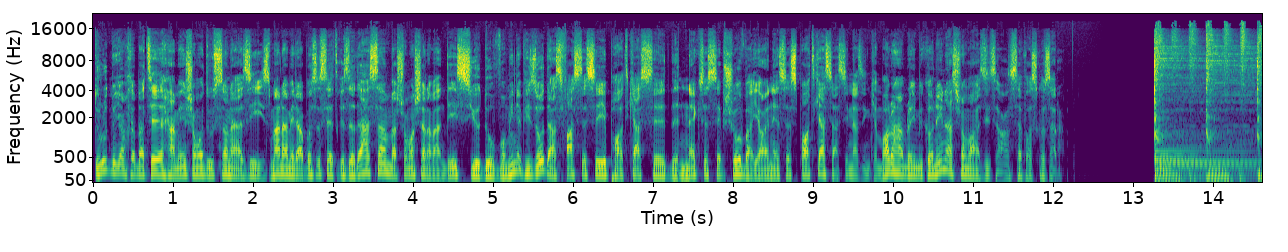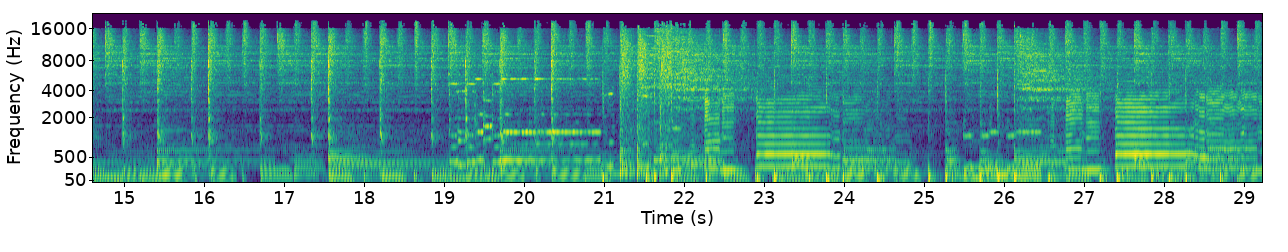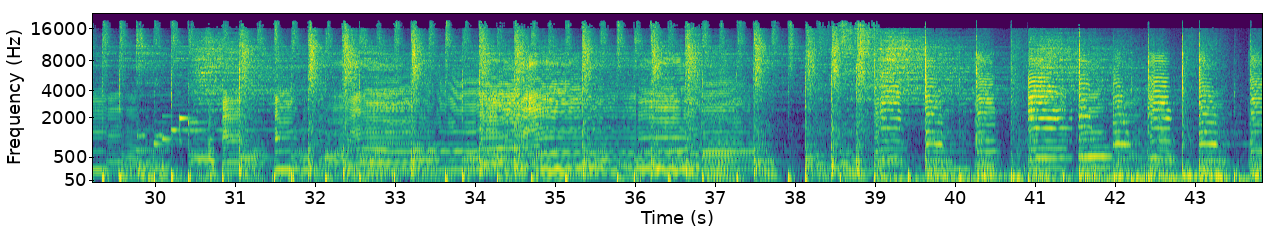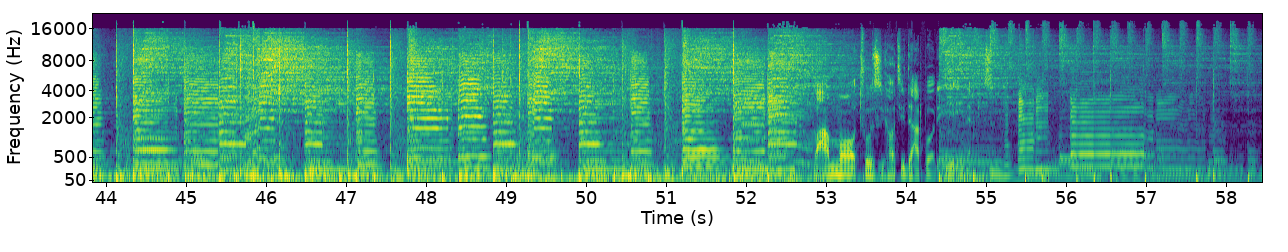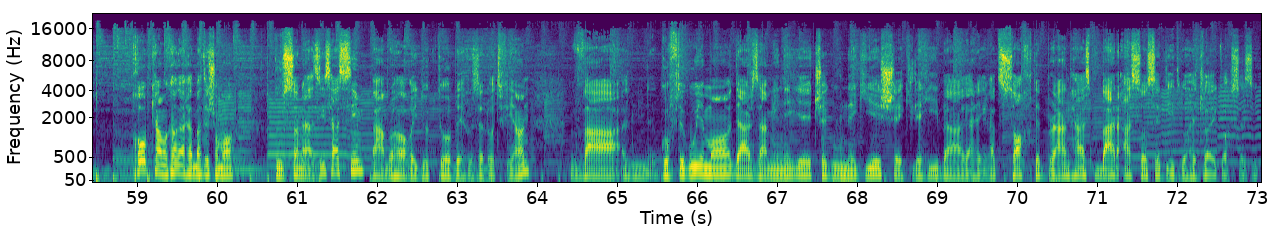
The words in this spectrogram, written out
درود میگم خدمت همه شما دوستان عزیز. من امیر عباس صدقی زاده هستم و شما شنونده سی و دومین اپیزود از فصل سه پادکست The Next Step Show و یا NSS پادکست هستین. از اینکه ما رو همراهی می‌کنین از شما عزیزان سپاس توضیحاتی درباره این اپیزود. خب کماکان در خدمت شما دوستان عزیز هستیم. به همراه آقای دکتر بهروز لطفیان و گفتگوی ما در زمینه چگونگی شکلهی و در حقیقت ساخت برند هست بر اساس دیدگاه جایگاه سازی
